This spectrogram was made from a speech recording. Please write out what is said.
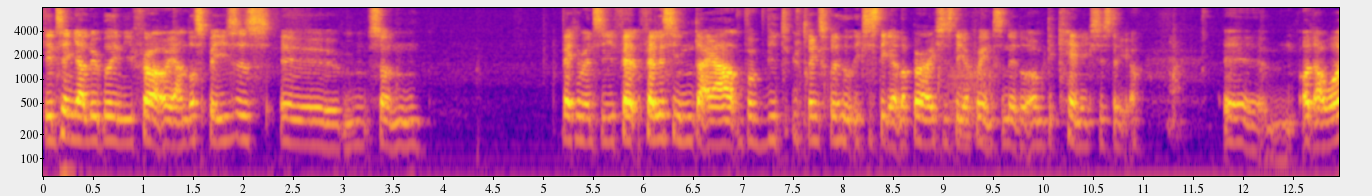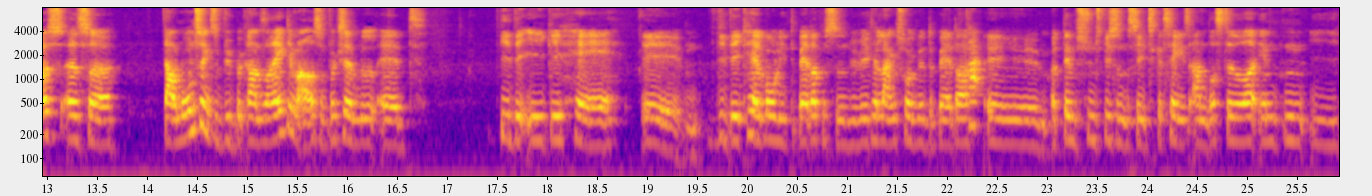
det er ting, jeg har løbet ind i før og i andre spaces. Øh, sådan, hvad kan man sige, fal- faldesinen, der er, hvorvidt ytringsfrihed eksisterer eller bør eksistere på internettet, om det kan eksistere. Øh, og der er jo også, altså, der er jo nogle ting, som vi begrænser rigtig meget, som for eksempel, at vi vil ikke have Øh, vi vil ikke have alvorlige debatter på siden, vi vil ikke have langtrukne debatter, øh, og dem synes vi sådan set skal tages andre steder, enten i,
